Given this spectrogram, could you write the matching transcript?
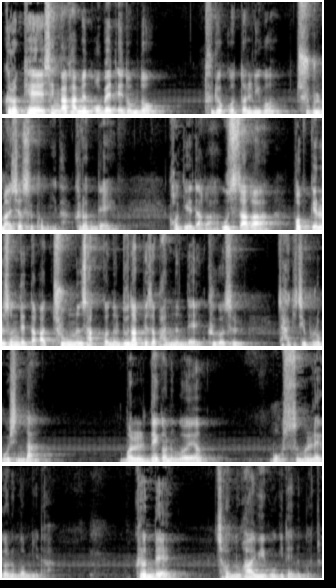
그렇게 생각하면 오벳 에돔도 두렵고 떨리고 죽을 맛이었을 겁니다. 그런데 거기에다가 우사가 법궤를 손댔다가 죽는 사건을 눈앞에서 봤는데 그것을 자기 집으로 모신다? 뭘 내거는 거예요? 목숨을 내거는 겁니다. 그런데 전화위복이 되는 거죠.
